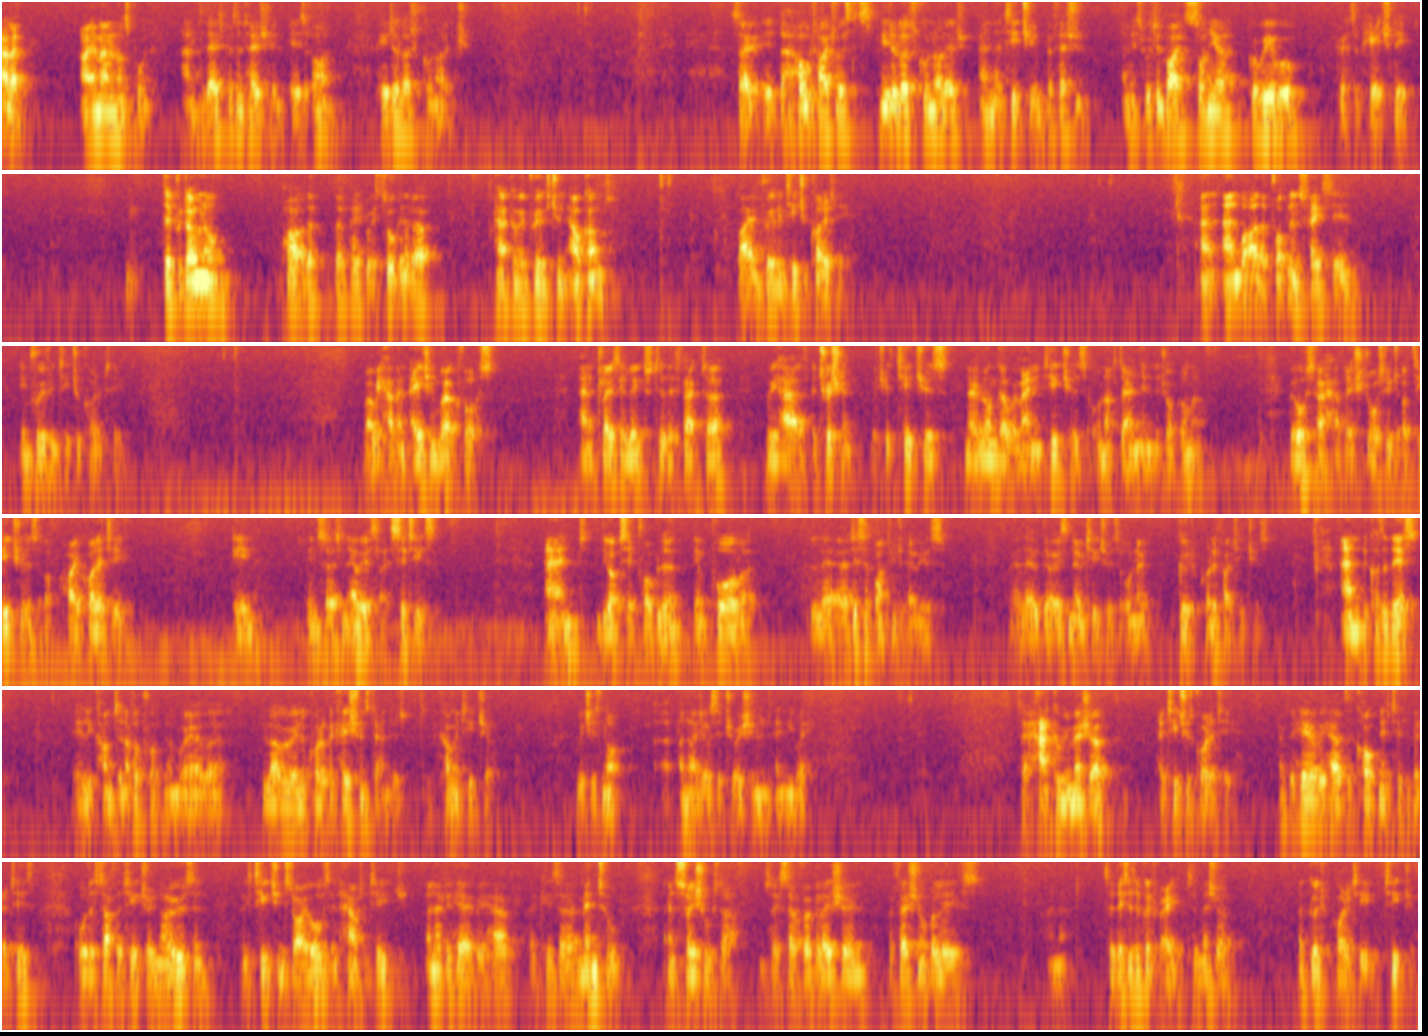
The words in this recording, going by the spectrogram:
Hello, I am Alan Osborne, and today's presentation is on pedagogical knowledge. So it, the whole title is Pedagogical Knowledge and the Teaching Profession, and it's written by Sonia Guerriero, who has a PhD. The predominant part of the, the paper is talking about how can we improve student outcomes by improving teacher quality. And, what are the problems facing improving teacher quality? Well, we have an aging workforce, and closely linked to this factor, we have attrition, which is teachers no longer remaining teachers or not staying in the job long enough. We also have a shortage of teachers of high quality in, in certain areas like cities and the opposite problem in poorer, uh, disadvantaged areas where there, there is no teachers or no good qualified teachers. And because of this, it comes another problem where uh, lowering the qualification standard to become a teacher, which is not uh, an ideal situation in any way. So how can we measure a teacher's quality? Over here we have the cognitive abilities, all the stuff the teacher knows and his teaching styles and how to teach. And over here we have like his uh, mental and social stuff, so self-regulation, professional beliefs, and that. So this is a good way to measure a good quality teacher.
